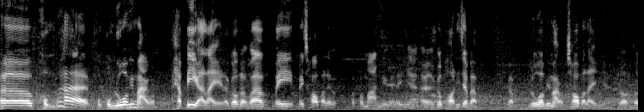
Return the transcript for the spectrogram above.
เออผมว่าผมผมรู้ว่าพี่หมากแบบแฮปปี้กับอะไร แล้วก็แบบว่าไม่ไม่ชอบอะไรแบบแบบประมาณนึงอะไรเงี้ยเออก็พอที่จะแบบ แบบรู้ว่าพี่หมากแบบชอบอะไรเงี้ยก็ก็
